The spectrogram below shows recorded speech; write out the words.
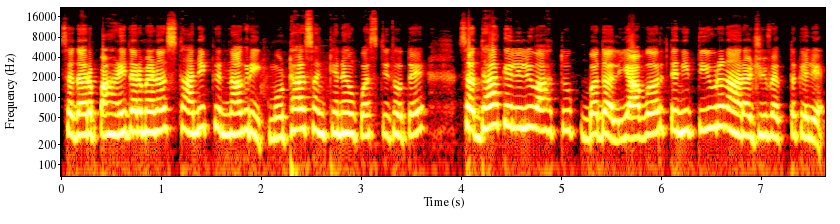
सदर पाहणी दरम्यान स्थानिक नागरिक मोठ्या संख्येने उपस्थित होते. सध्या केलेली वाहतूक बदल यावर त्यांनी तीव्र नाराजी व्यक्त केली आहे.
